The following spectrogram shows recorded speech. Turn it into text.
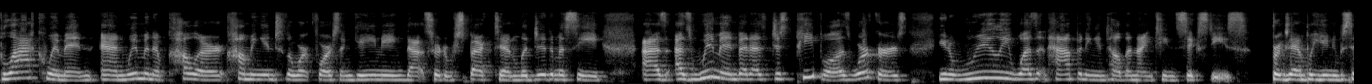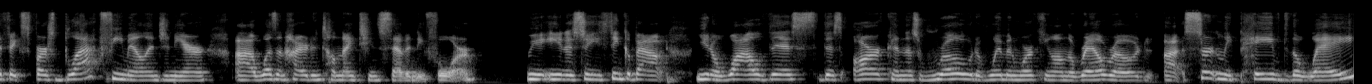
Black women and women of color coming into the workforce and gaining that sort of respect and legitimacy as as women, but as just people, as workers, you know, really wasn't happening until the 1960s. For example, Union Pacific's first black female engineer uh, wasn't hired until 1974 we, you know so you think about you know while this this arc and this road of women working on the railroad uh, certainly paved the way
